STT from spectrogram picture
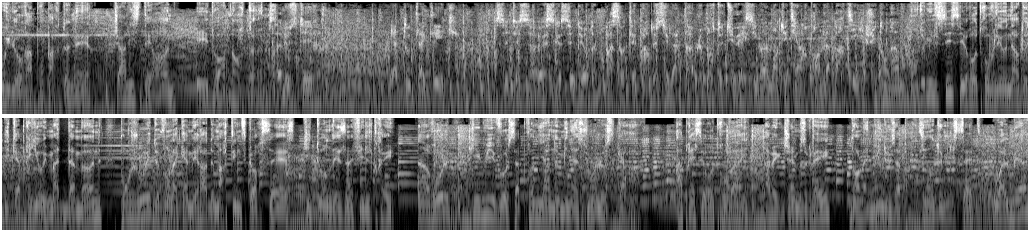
où il aura pour partenaires Charlie Theron et Edward Norton. Salut Steve. Il y a toute la clique. Si tu savais ce que c'est dur de pas sauter par-dessus la table pour te tuer. Si vraiment tu tiens à reprendre la partie, je suis ton homme. En 2006, il retrouve Leonardo DiCaprio et Matt Damon pour jouer devant la caméra de Martin Scorsese, qui tourne Les Infiltrés. Un rôle qui lui vaut sa première nomination à l'Oscar. Après ses retrouvailles avec James Gray, dans La nuit nous appartient en 2007, Wahlberg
